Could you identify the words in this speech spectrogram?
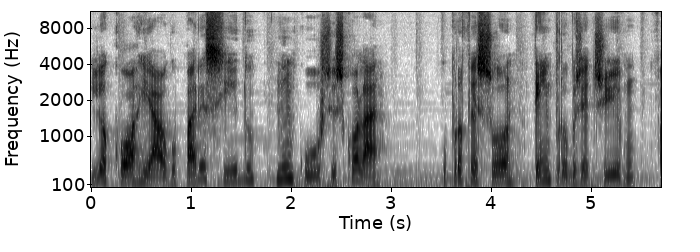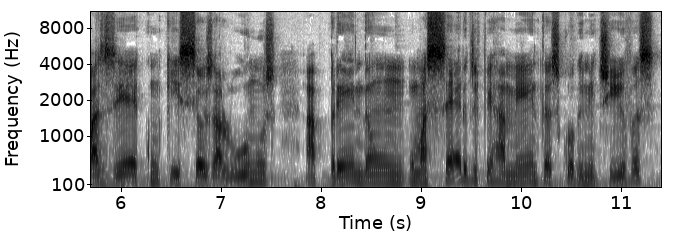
E ocorre algo parecido num curso escolar. O professor tem por objetivo fazer com que seus alunos aprendam uma série de ferramentas cognitivas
